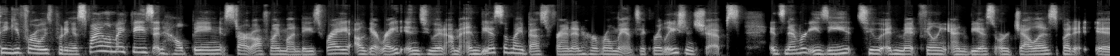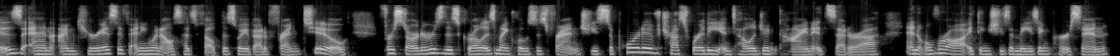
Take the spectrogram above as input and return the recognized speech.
Thank you for always putting a smile on my face and helping start off my Mondays right. I'll get right into it. I'm envious of my best friend and her romantic relationships. It's never easy to admit feeling envious or jealous, but it is. And I'm curious if anyone else has felt this way about a friend too. For starters, this girl is my closest friend. She's supportive, trustworthy, intelligent, kind, etc. And overall, I think she's an amazing person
